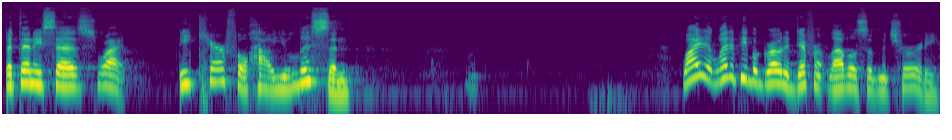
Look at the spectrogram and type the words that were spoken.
But then he says, What? Be careful how you listen. Why do, why do people grow to different levels of maturity?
